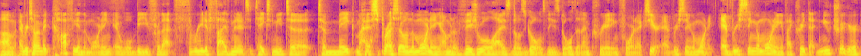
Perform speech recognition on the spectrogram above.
Um, every time I make coffee in the morning, it will be for that three to five minutes it takes me to to make my espresso in the morning. I'm going to visualize those goals, these goals that I'm creating for next year, every single morning. Every single morning, if I create that new trigger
